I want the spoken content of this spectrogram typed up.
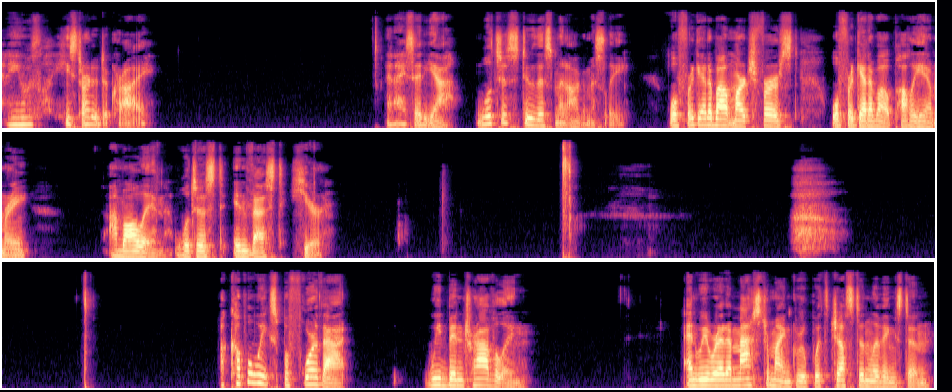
And he was, he started to cry. And I said, yeah, we'll just do this monogamously. We'll forget about March 1st. We'll forget about polyamory. I'm all in. We'll just invest here. A couple weeks before that, we'd been traveling and we were at a mastermind group with Justin Livingston.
